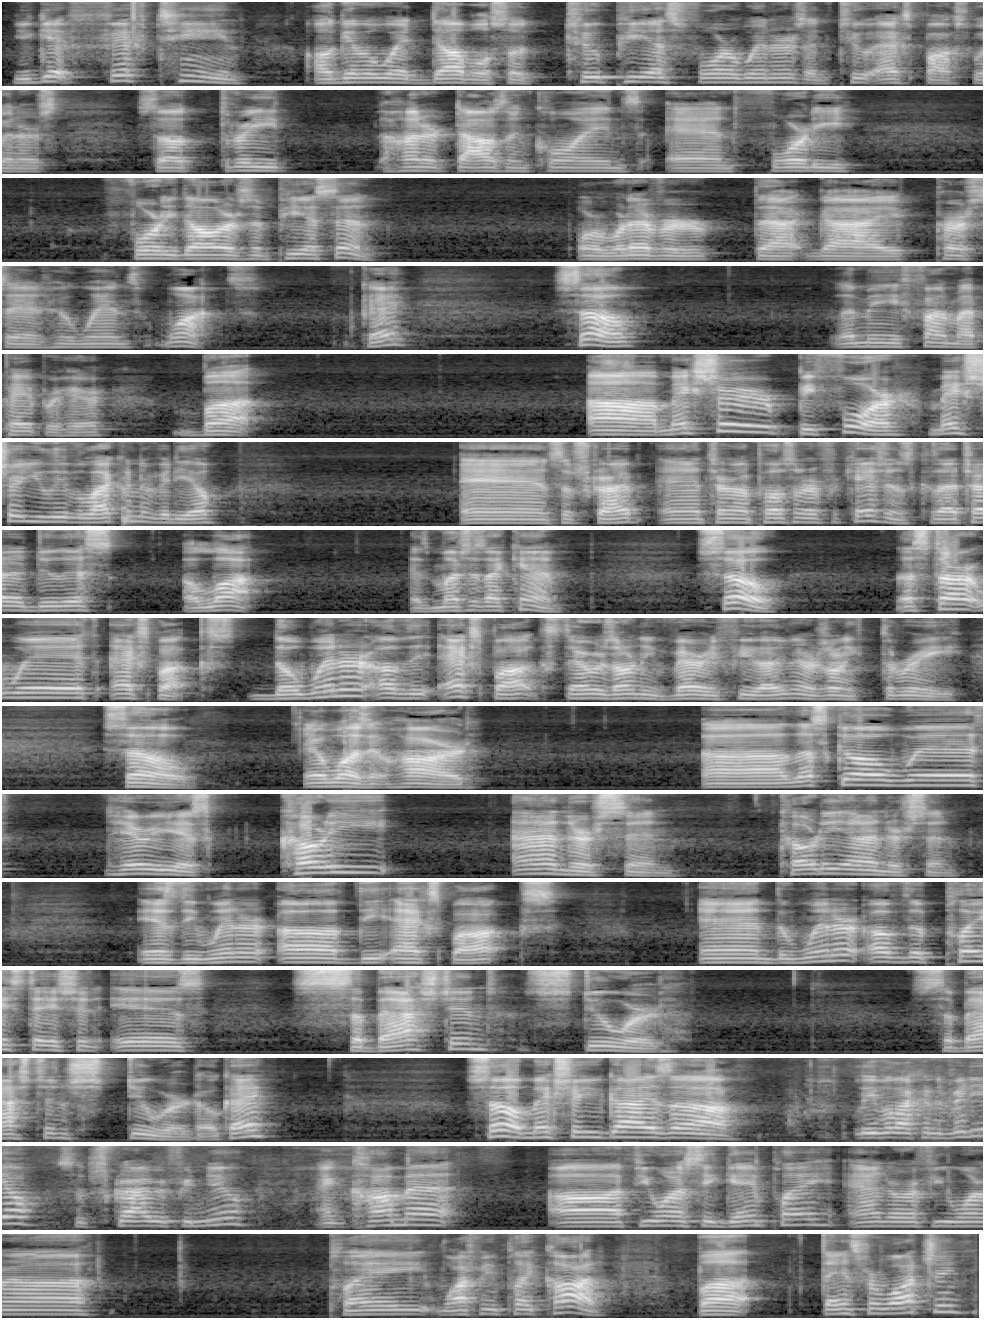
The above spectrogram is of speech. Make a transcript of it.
You get 15, I'll give away double. So two PS4 winners and two Xbox winners. So 300,000 coins and 40 $40 in PSN. Or whatever that guy, person who wins wants. Okay? So, let me find my paper here. But uh, make sure before, make sure you leave a like on the video and subscribe and turn on post notifications because I try to do this a lot, as much as I can. So, let's start with Xbox. The winner of the Xbox, there was only very few. I think there was only three. So, it wasn't hard. Uh, let's go with, here he is, Cody Anderson. Cody Anderson is the winner of the Xbox. And the winner of the PlayStation is Sebastian Stewart. Sebastian Stewart, okay? So make sure you guys uh, leave a like on the video, subscribe if you're new, and comment uh, if you want to see gameplay and or if you want to play, watch me play COD. But thanks for watching.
